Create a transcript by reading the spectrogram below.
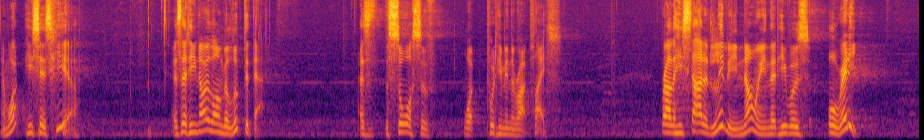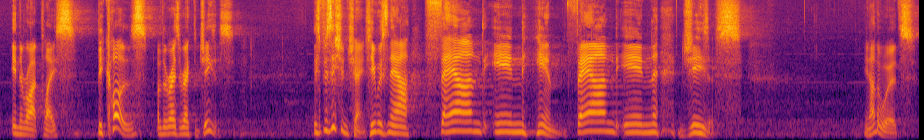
And what he says here is that he no longer looked at that as the source of what put him in the right place. Rather, he started living knowing that he was already in the right place because of the resurrected Jesus. His position changed. He was now found in Him, found in Jesus. In other words,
